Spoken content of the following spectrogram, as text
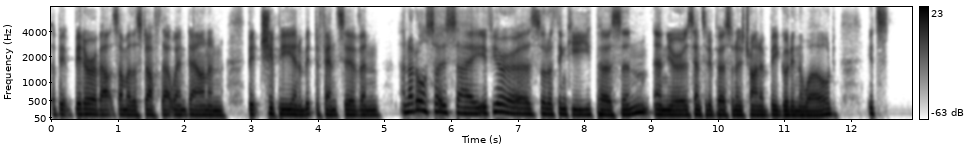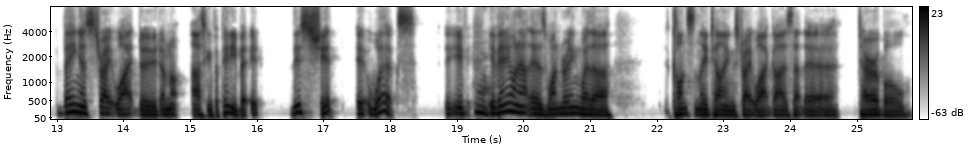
a bit bitter about some of the stuff that went down and a bit chippy and a bit defensive and and I'd also say if you're a sort of thinky person and you're a sensitive person who's trying to be good in the world, it's being a straight white dude. I'm not asking for pity, but it this shit it works. If Yeah. if anyone out there is wondering whether constantly telling straight white guys that they're terrible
